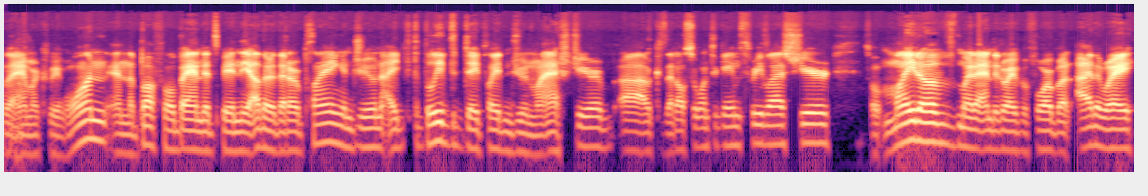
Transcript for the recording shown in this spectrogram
the Amerks being one, and the Buffalo Bandits being the other that are playing in June. I believe that they played in June last year because uh, that also went to Game Three last year, so it might have might have ended right before. But either way,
